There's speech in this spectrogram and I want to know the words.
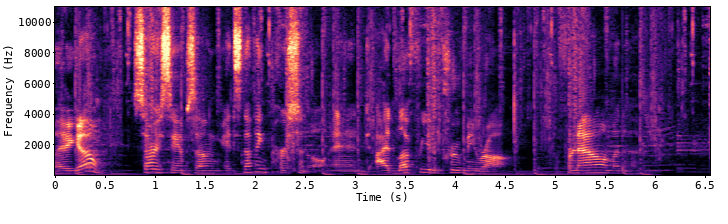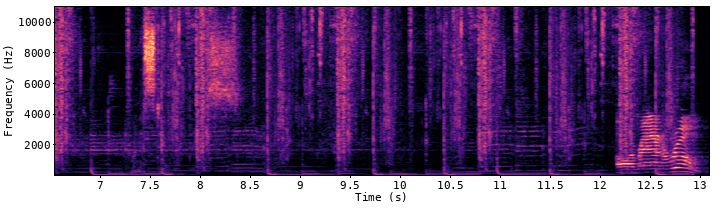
Well, there you go. Sorry, Samsung. It's nothing personal, and I'd love for you to prove me wrong. But for now, I'm gonna. I'm gonna stick with this. Oh, I ran out of room.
